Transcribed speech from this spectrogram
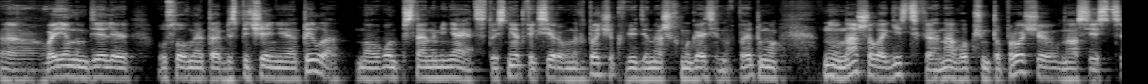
э, в военном деле условно это обеспечение тыла, но он постоянно меняется, то есть нет фиксированных точек в виде наших магазинов. Поэтому ну, наша логистика, она, в общем-то, проще. У нас есть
